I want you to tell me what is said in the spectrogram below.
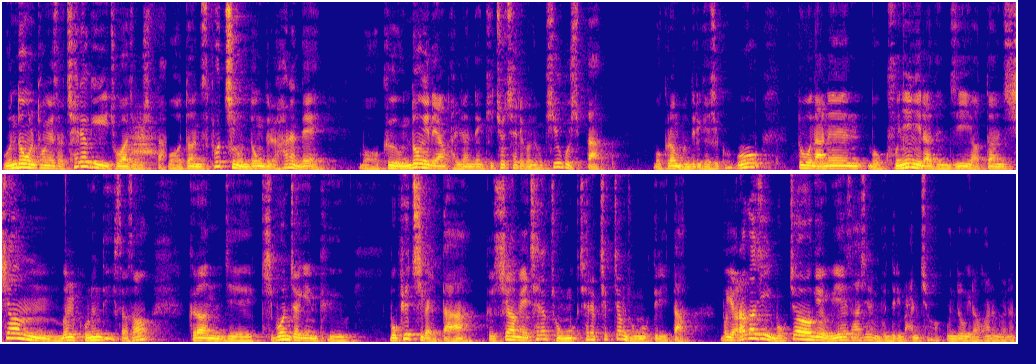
운동을 통해서 체력이 좋아지고 싶다. 뭐 어떤 스포츠 운동들을 하는데 뭐 그 운동에 대한 관련된 기초 체력을 좀 키우고 싶다. 뭐 그런 분들이 계실 거고 또 나는 뭐 군인이라든지 어떤 시험을 보는 데 있어서 그런 이제 기본적인 그 목표치가 있다. 그 시험의 체력 종목, 체력 측정 종목들이 있다. 뭐 여러 가지 목적에 의해서 하시는 분들이 많죠. 운동이라고 하는 거는.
